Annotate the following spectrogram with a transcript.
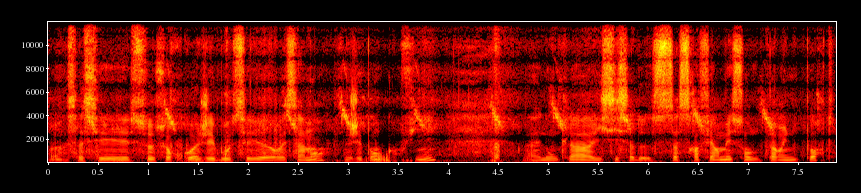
voilà, ça c'est ce sur quoi j'ai bossé euh, récemment, j'ai pas encore fini. Euh, donc là, ici, ça, sera fermé sans doute par une porte.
